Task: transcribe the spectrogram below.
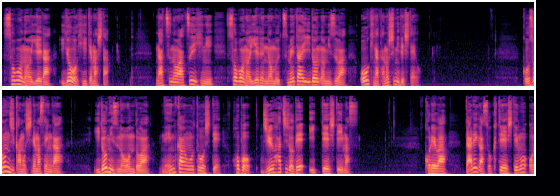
祖母の家が井戸を引いてました。夏の暑い日に祖母の家で飲む冷たい井戸の水は大きな楽しみでしたよ。ご存知かもしれませんが、井戸水の温度は年間を通してほぼ18度で一定しています。これは誰が測定しても同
